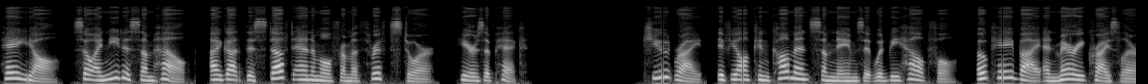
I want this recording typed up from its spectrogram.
Hey y'all, so I needa some help, I got this stuffed animal from a thrift store, here's a pic. Cute right, if y'all can comment some names it would be helpful, okay bye and Merry Chrysler.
